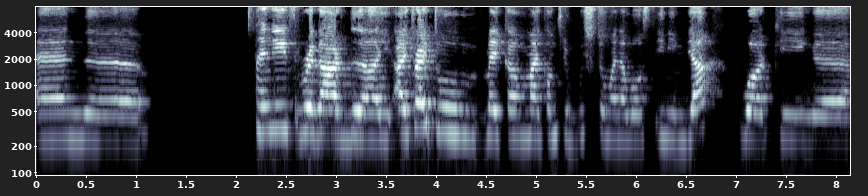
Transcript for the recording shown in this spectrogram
And uh, in this regard I, I tried to make uh, my contribution when i was in india working uh,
